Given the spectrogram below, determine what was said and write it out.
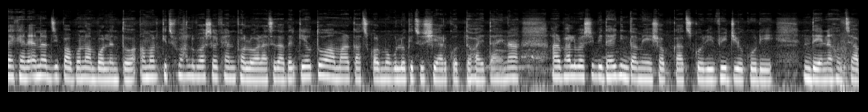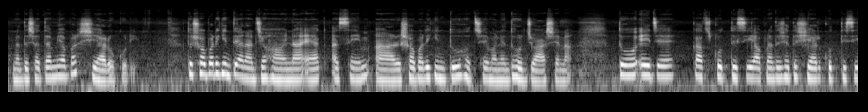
দেখেন এনার্জি পাবো না বলেন তো। আমার কিছু ভালোবাসার ফ্যান ফলোয়ার আছে, তাদেরকেও তো আমার কাজকর্মগুলো কিছু শেয়ার করতে হয়, তাই না? আর ভালোবাসি বিধায় কিন্তু আমি এইসব কাজ করি ভিডিও করি দেন হচ্ছে আপনাদের সাথে আমি আবার শেয়ারও করি। তো সবারই কিন্তু এনার্জি হয় না, এক সেম আর সবারই কিন্তু হচ্ছে মানে ধৈর্য আসে না। তো এই যে কাজ করতেছি, আপনাদের সাথে শেয়ার করতেছি,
